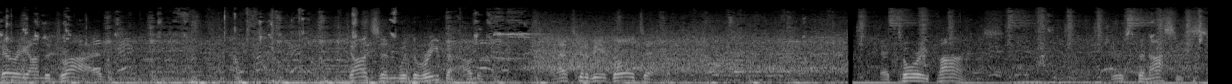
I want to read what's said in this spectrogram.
Perry on the drive. Johnson with the rebound. And that's going to be a goaltend. At Torrey Pines. Here's Thanasis.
